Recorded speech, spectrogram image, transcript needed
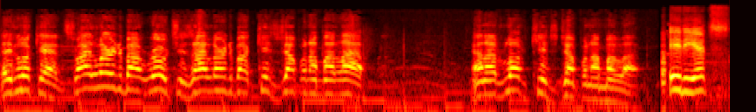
They'd look at it. So I learned about roaches. I learned about kids jumping on my lap. And I've loved kids jumping on my lap. Idiots.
